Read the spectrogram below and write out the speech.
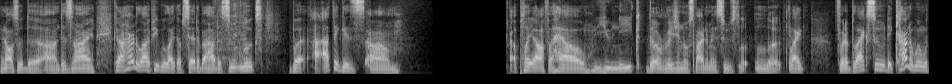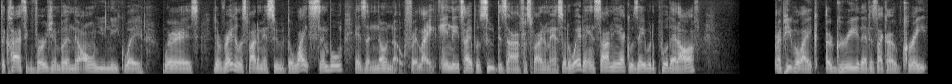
and also the uh, design. Because I heard a lot of people like upset about how the suit looks, but I, I think it's um, a play off of how unique the original Spider Man suits look, look. Like for the black suit, they kind of went with the classic version, but in their own unique way. Whereas the regular Spider-Man suit, the white symbol is a no-no for like any type of suit design for Spider-Man. So the way that Insomniac was able to pull that off, and people like agree that it's like a great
